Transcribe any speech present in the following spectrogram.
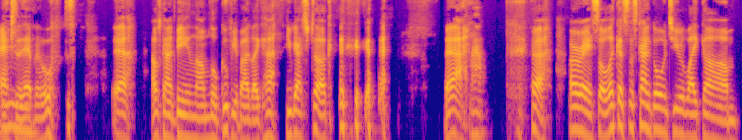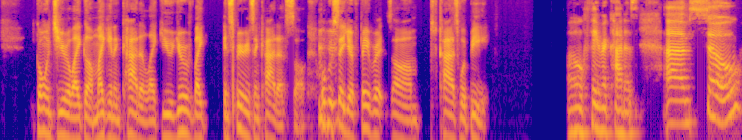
accident Mm. happened. Was- yeah, I was kind of being um, a little goofy about it, like, huh, you got stuck. yeah, Wow. yeah. All right, so let's let's kind of go into your like um, go into your like um, liking and kata, like you you're like experiencing kata. So, what would Mhm. say your favorite um katas would be? Oh, favorite katas. Um, so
